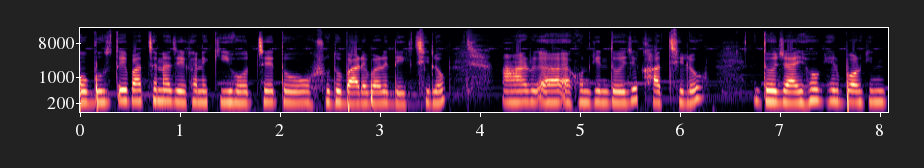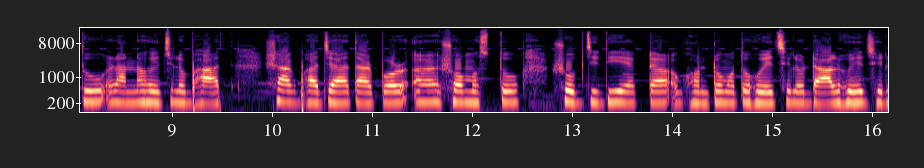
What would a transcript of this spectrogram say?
ও বুঝতেই পারছে না যে এখানে কি হচ্ছে, তো শুধু বারে বারে দেখছিল। আর এখন কিন্তু ওই যে খাচ্ছিল। তো যাই হোক, এরপর কিন্তু রান্না হয়েছিল ভাত, শাক ভাজা, তারপর সমস্ত সবজি দিয়ে একটা ঘন্ট মতো হয়েছিল, ডাল হয়েছিল।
